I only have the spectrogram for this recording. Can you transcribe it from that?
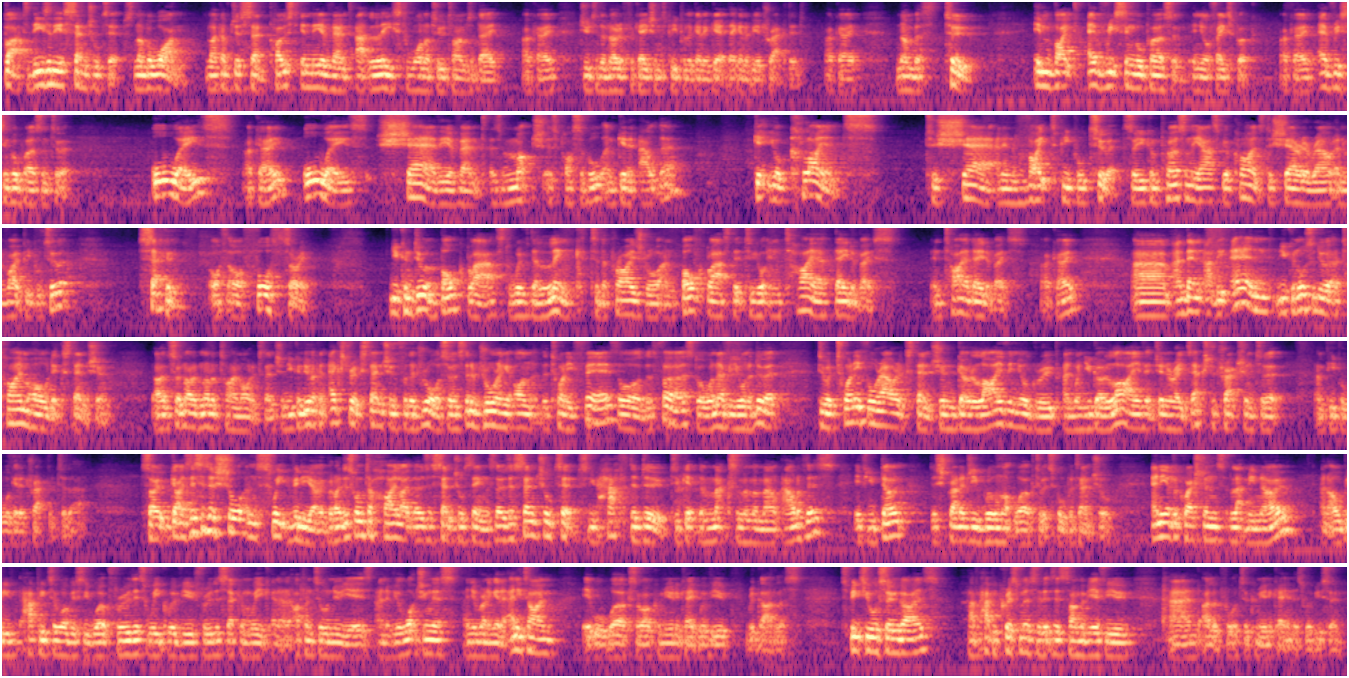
But these are the essential tips. Number one, like I've just said, post in the event at least one or two times a day. Okay, due to the notifications people are going to get, they're going to be attracted. Okay. Number two, invite every single person in your Facebook, okay? Every single person to it. Always, okay? Always share the event as much as possible and get it out there. Get your clients to share and invite people to it. So you can personally ask your clients to share it around and invite people to it. Second, or, or fourth, sorry, you can do a bulk blast with the link to the prize draw and bulk blast it to your entire database. Entire database, okay? Um, and then at the end, you can also do a time hold extension. Uh, so not not a time hold extension. You can do like an extra extension for the draw. So instead of drawing it on the 25th or the 1st or whenever you want to do it, do a 24 hour extension, go live in your group, and when you go live, it generates extra traction to it, and people will get attracted to that. So, guys, this is a short and sweet video, but I just want to highlight those essential things, those essential tips you have to do to get the maximum amount out of this. If you don't, the strategy will not work to its full potential. Any other questions, let me know, and I'll be happy to obviously work through this week with you through the second week and up until New Year's. And if you're watching this and you're running it at any time, it will work, so I'll communicate with you regardless. Speak to you all soon, guys. Have a happy Christmas if it's this time of year for you and I look forward to communicating this with you soon.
